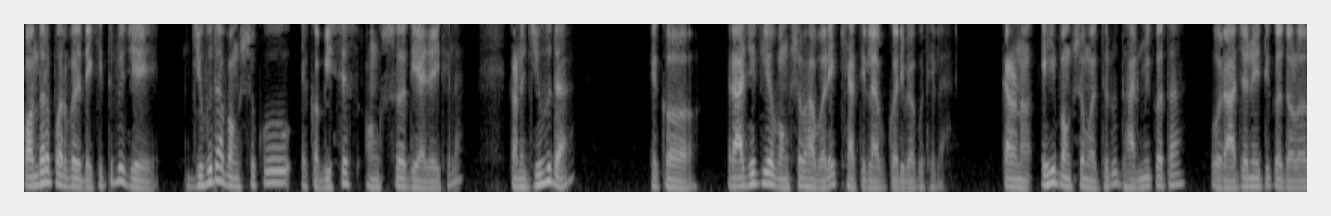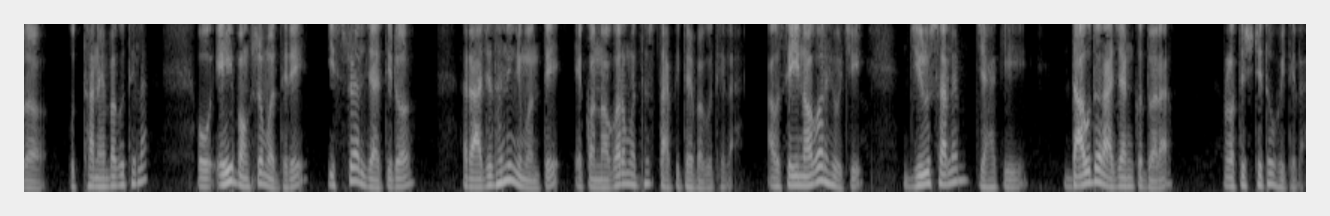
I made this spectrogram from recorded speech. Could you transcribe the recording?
ପନ୍ଦର ପର୍ବରେ ଦେଖିଥିଲୁ ଯେ ଜିହୁଦା ବଂଶକୁ ଏକ ବିଶେଷ ଅଂଶ ଦିଆଯାଇଥିଲା କାରଣ ଜିହୁଦା ଏକ ରାଜକୀୟ ବଂଶ ଭାବରେ ଖ୍ୟାତି ଲାଭ କରିବାକୁ ଥିଲା। କାରଣ ଏହି ବଂଶ ମଧ୍ୟରୁ ଧାର୍ମିକତା ଓ ରାଜନୈତିକ ଦଳର ଉତ୍ଥାନ ହେବାକୁ ଥିଲା ଓ ଏହି ବଂଶ ମଧ୍ୟରେ ଇସ୍ରାଏଲ୍ ଜାତିର ରାଜଧାନୀ ନିମନ୍ତେ ଏକ ନଗର ମଧ୍ୟ ସ୍ଥାପିତ ହେବାକୁ ଥିଲା। ଆଉ ସେହି ନଗର ହେଉଛି ଜିରୁସାଲେମ୍ ଯାହାକି ଦାଉଦ ରାଜାଙ୍କ ଦ୍ୱାରା ପ୍ରତିଷ୍ଠିତ ହୋଇଥିଲା।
